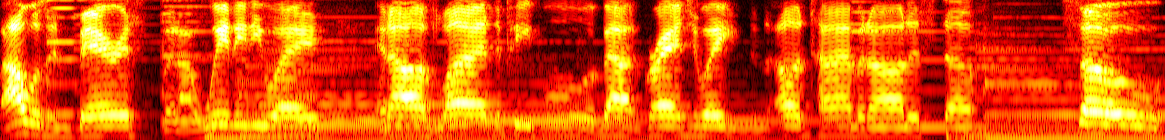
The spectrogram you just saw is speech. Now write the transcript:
I was embarrassed, but I went anyway, and I was lying to people about graduating on time and all this stuff. So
